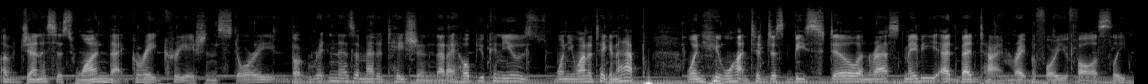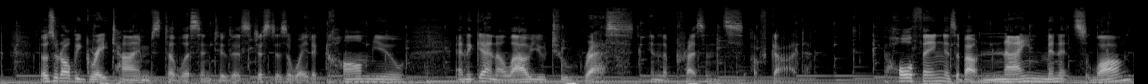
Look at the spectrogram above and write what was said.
of Genesis 1, that great creation story, but written as a meditation that I hope you can use when you want to take a nap, when you want to just be still and rest, maybe at bedtime, right before you fall asleep. Those would all be great times to listen to this, just as a way to calm you and again allow you to rest in the presence of God. The whole thing is about nine minutes long.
